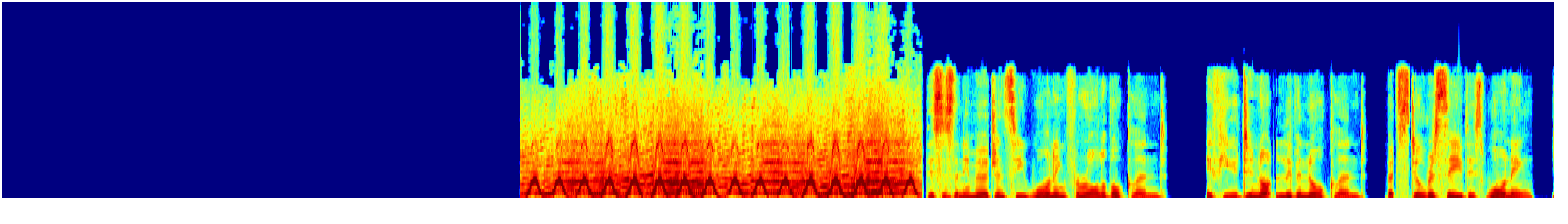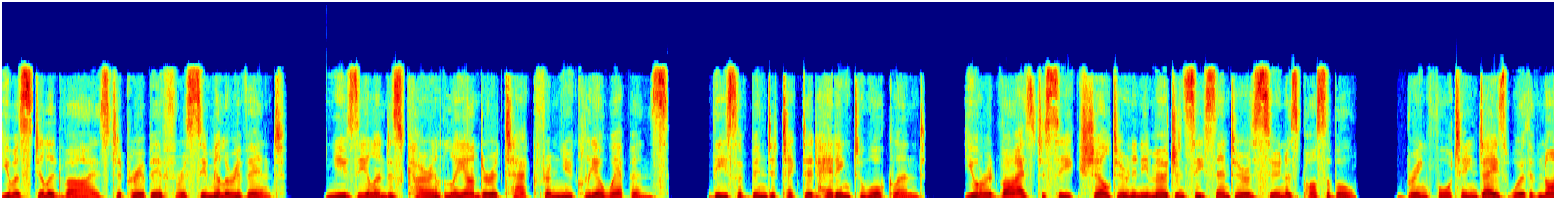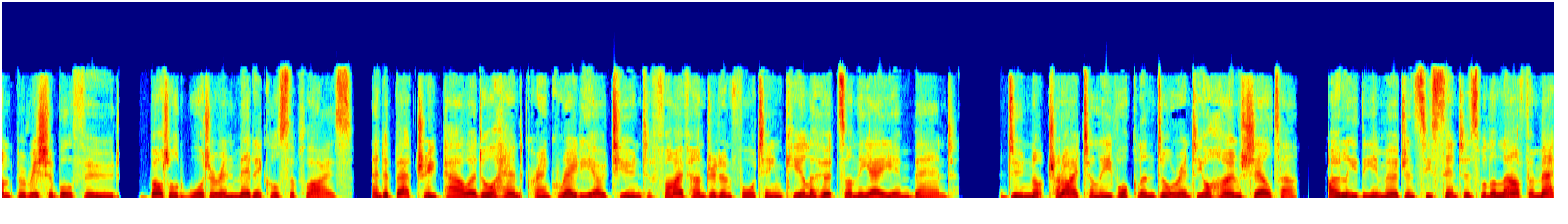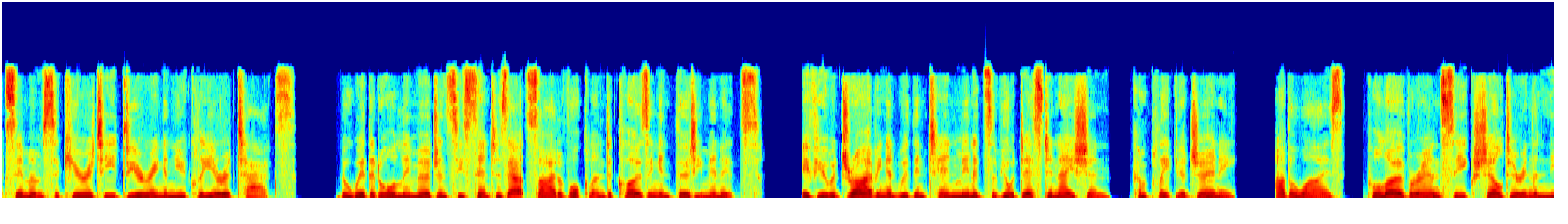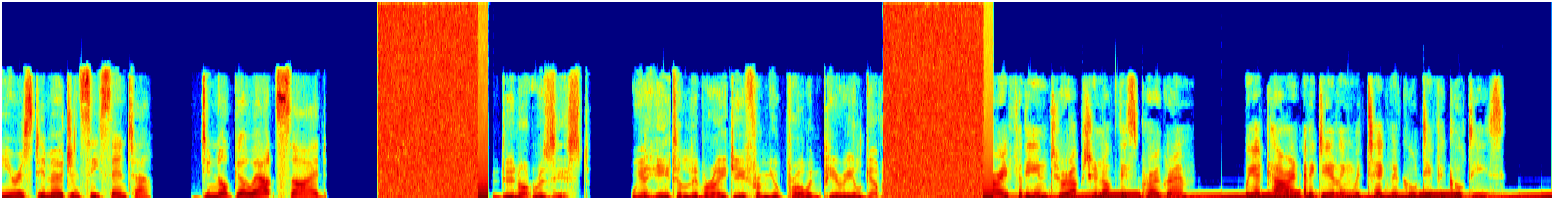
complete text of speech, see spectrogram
This is an emergency warning for all of Auckland. If you do not live in Auckland, but still receive this warning, you are still advised to prepare for a similar event. New Zealand is currently under attack from nuclear weapons. These have been detected heading to Auckland. You are advised to seek shelter in an emergency centre as soon as possible. Bring 14 days worth of non-perishable food, bottled water and medical supplies, and a battery-powered or hand-crank radio tuned to 514 kHz on the AM band. Do not try to leave Auckland or enter your home shelter. Only the emergency centers will allow for maximum security during a nuclear attacks. Beware that all emergency centers outside of Auckland are closing in 30 minutes. If you are driving and within 10 minutes of your destination, complete your journey. Otherwise, pull over and seek shelter in the nearest emergency center. Do not go outside. Do not resist. We are here to liberate you from your pro-imperial government. Sorry for the interruption of this program. We are currently dealing with technical difficulties.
